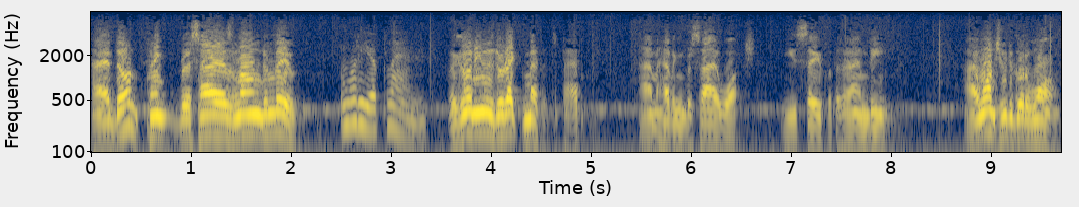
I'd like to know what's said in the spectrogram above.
I don't think Brasai has long to live. What are your plans? We're going to use direct methods, Pat. I'm having Brasai watched. He's safe for the time being. I want you to go to Wong.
